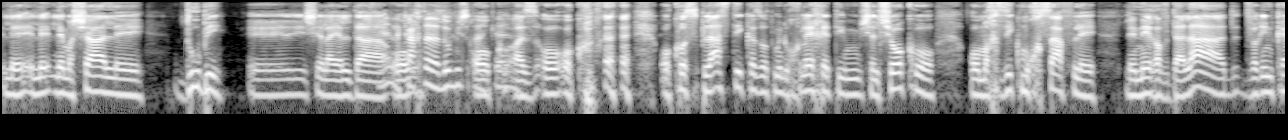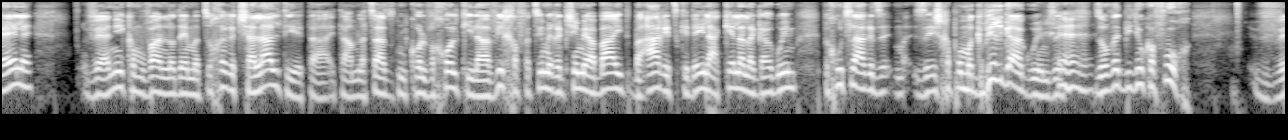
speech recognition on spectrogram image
למשל, דובי. אה, של הילדה. כן, לקחת את הדובי שלך, או, כן. אז, או, או, או כוס פלסטיק כזאת מלוכלכת עם, של שוקו, או מחזיק מוכסף ל, לנר הבדלה, דברים כאלה. ואני כמובן, לא יודע אם את זוכרת, שללתי את, ה, את ההמלצה הזאת מכל וכול, כי להביא חפצים מרגשים מהבית בארץ כדי להקל על הגעגועים בחוץ לארץ, זה, זה, יש לך פה מגביר געגועים, זה, זה עובד בדיוק הפוך. ו,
